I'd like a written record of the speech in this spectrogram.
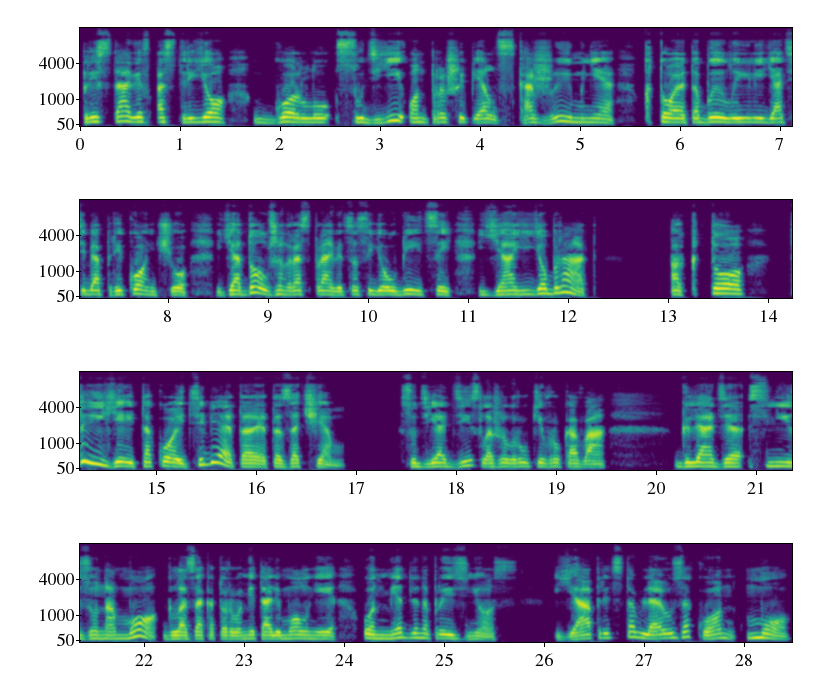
Приставив острие к горлу судьи, он прошипел «Скажи мне, кто это был, или я тебя прикончу. Я должен расправиться с ее убийцей. Я ее брат. А кто Ты ей такой, тебе это это зачем?» Судья Ди сложил руки в рукава. Глядя снизу на Мо, глаза которого метали молнии, он медленно произнес «Я представляю закон, Мо,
